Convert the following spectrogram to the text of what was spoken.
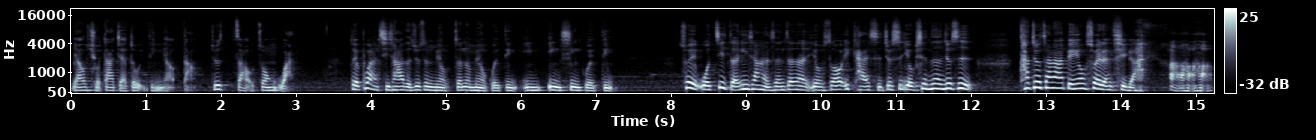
要求大家都一定要到，就是早中晚，对，不然其他的就是没有真的没有规定，硬硬性规定。所以我记得印象很深，真的有时候一开始就是有些真的就是他就在那边又睡了起来，哈哈哈。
